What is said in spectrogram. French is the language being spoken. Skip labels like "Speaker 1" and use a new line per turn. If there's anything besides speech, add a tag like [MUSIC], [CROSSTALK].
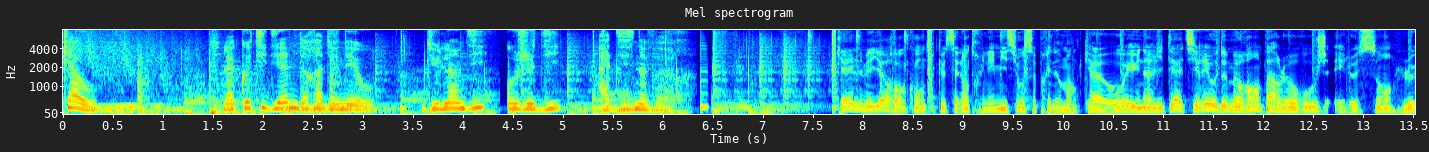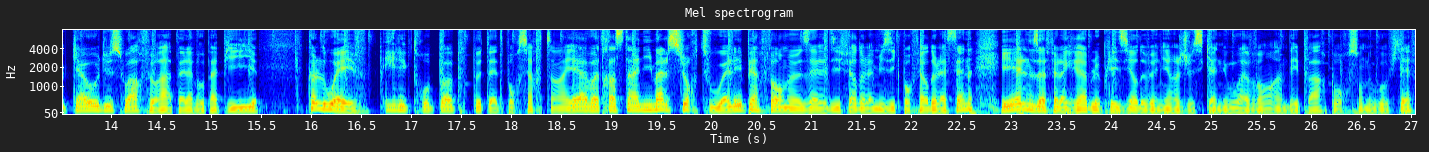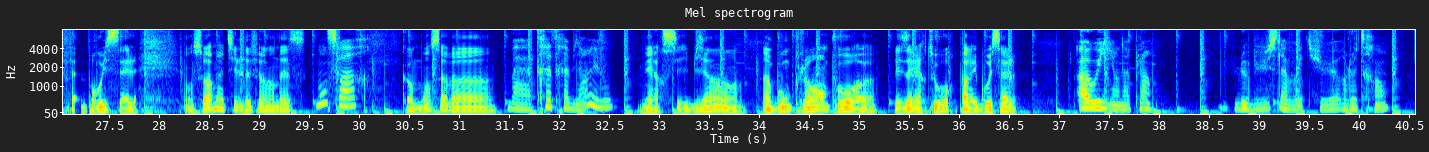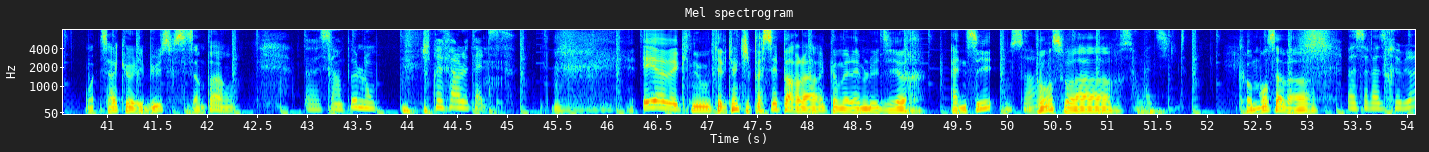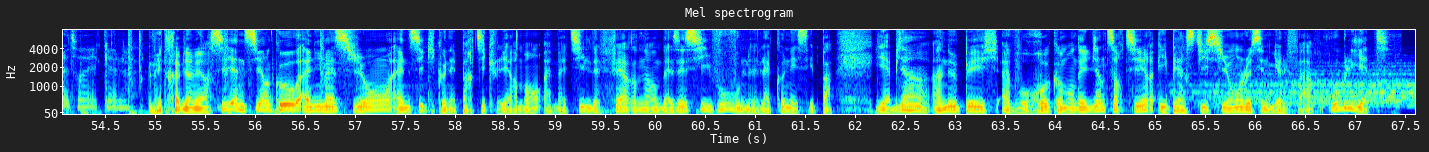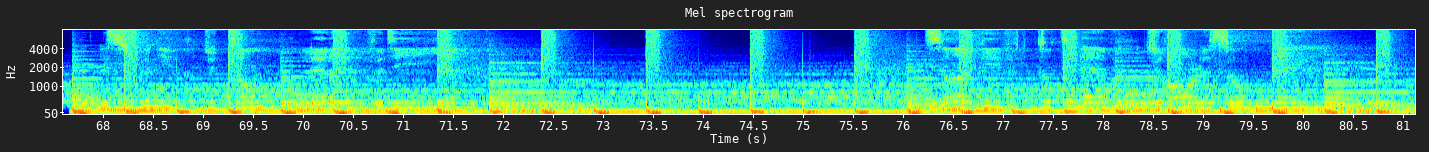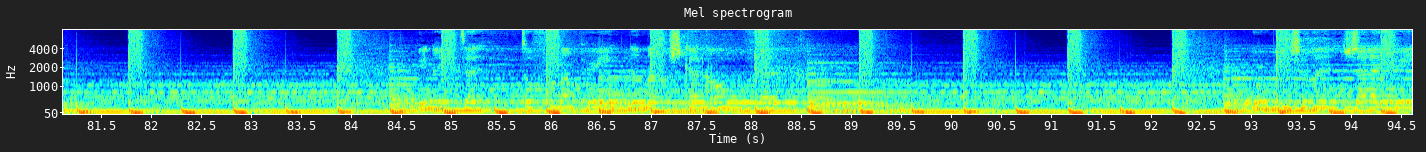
Chaos, la quotidienne de Radio Néo, du lundi au jeudi à 19h.
Quelle meilleure rencontre que celle entre une émission se prénommant Chaos et une invitée attirée au demeurant par le rouge et le sang. Le chaos du soir fera appel à vos papilles. Cold Wave, électropop peut-être pour certains, et à votre instinct animal surtout. Elle est performeuse, elle dit faire de la musique pour faire de la scène, et elle nous a fait l'agréable plaisir de venir jusqu'à nous avant un départ pour son nouveau fief, Bruxelles. Bonsoir Mathilde Fernandez.
Bonsoir.
Comment ça va?
Bah très très bien, et vous?
Merci bien. Un bon plan pour euh, les allers-retours Paris-Bruxelles?
Ah oui, il y en a plein. Le bus, la voiture, le train.
Ouais, c'est vrai que les bus, c'est sympa. Hein
Euh, c'est un peu long. Je préfère le Thalys.
Et avec nous, quelqu'un qui passait par là, comme elle aime le dire. Annecy
Bonsoir.
Bonsoir.
Bonsoir Mathilde.
Comment ça va
Bah ça va très bien et toi quel
Mais très bien, merci. Annecy en co-animation. Annecy qui connaît particulièrement à Mathilde Fernandez. Et si vous, vous ne la connaissez pas, il y a bien un EP à vous recommander. Il vient de sortir, Hyperstition, le single phare. Oubliette.
Les souvenirs du temps, Une tête au fond d'un puits ne marche qu'à l'envers. Obligerai-je à la nuit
